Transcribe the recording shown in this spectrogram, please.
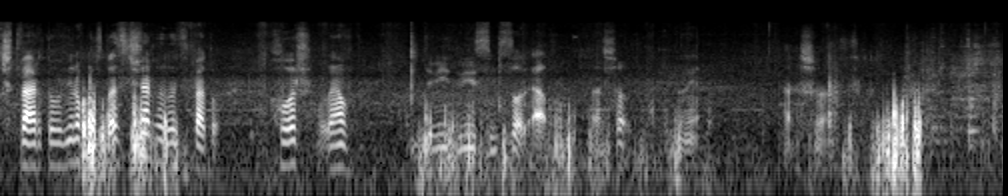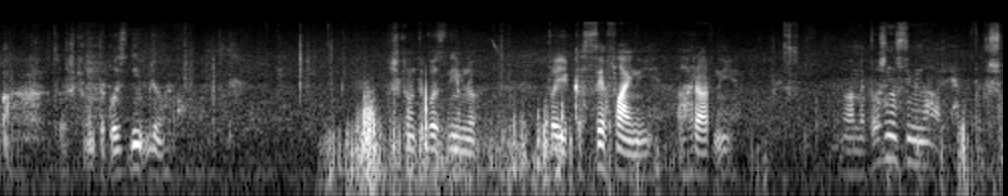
чи 24-го, ні року, 24-го, 25-го. Хорш Лев 2800 L. Та що? Ні. Та що? Трошки вам тако знімлю. Трошки вам тако знімлю. Тої коси файної, аграрної. Ну, а ми теж на семінарі. Так що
